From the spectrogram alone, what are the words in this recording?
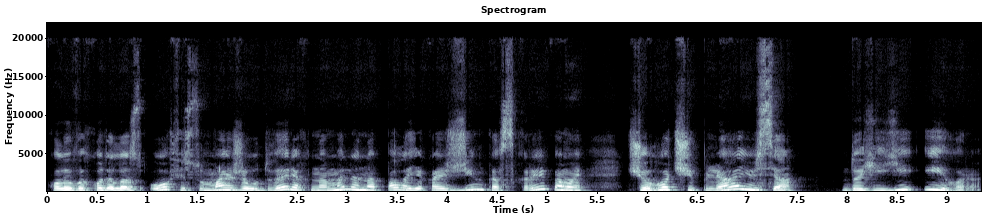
Коли виходила з офісу, майже у дверях на мене напала якась жінка з криками, чого чіпляюся до її Ігора.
